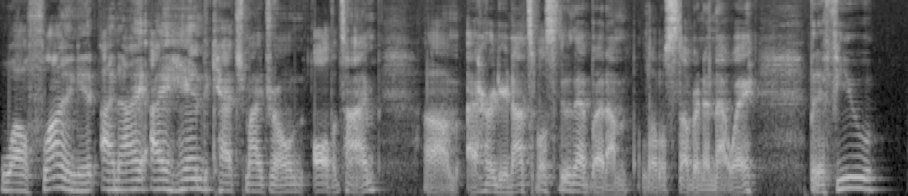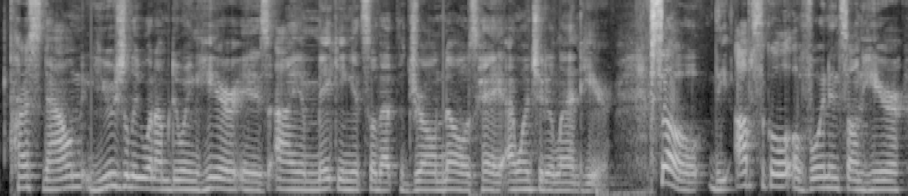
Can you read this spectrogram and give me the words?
while flying it, and I, I hand catch my drone all the time. Um, I heard you're not supposed to do that, but I'm a little stubborn in that way. But if you press down, usually what I'm doing here is I am making it so that the drone knows, hey, I want you to land here. So the obstacle avoidance on here,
